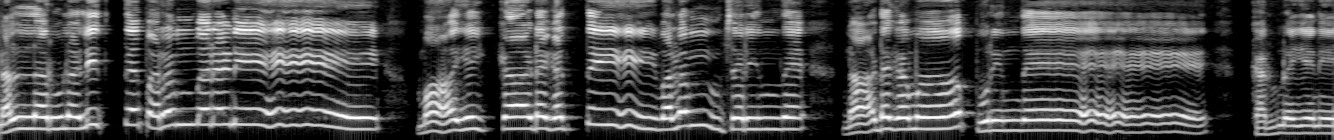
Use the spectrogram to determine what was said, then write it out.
நல்லருளளித்த பரம்பரனே மாயை காடகத்தை வளம் செறிந்த நாடகமா புரிந்த கருணையனே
